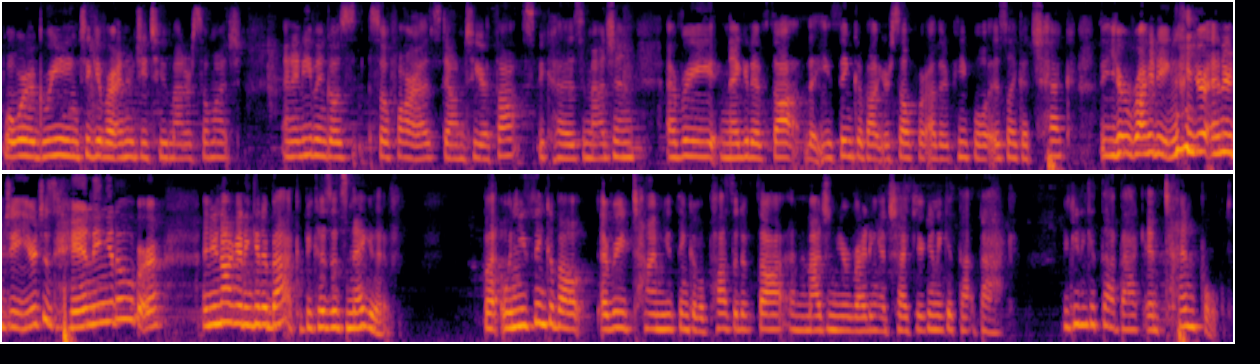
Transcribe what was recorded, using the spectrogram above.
What we're agreeing to give our energy to matters so much. And it even goes so far as down to your thoughts, because imagine every negative thought that you think about yourself or other people is like a check that you're writing your energy. You're just handing it over and you're not going to get it back because it's negative. But when you think about every time you think of a positive thought and imagine you're writing a check, you're going to get that back. You're going to get that back and tenfold.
